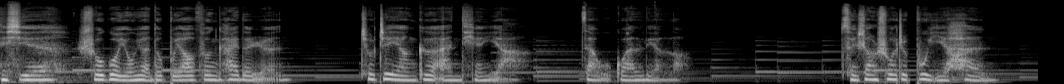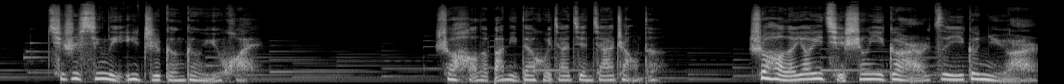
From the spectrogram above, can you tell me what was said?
那些说过永远都不要分开的人，就这样各安天涯，再无关联了。嘴上说着不遗憾，其实心里一直耿耿于怀。说好了把你带回家见家长的。说好了要一起生一个儿子一个女儿。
